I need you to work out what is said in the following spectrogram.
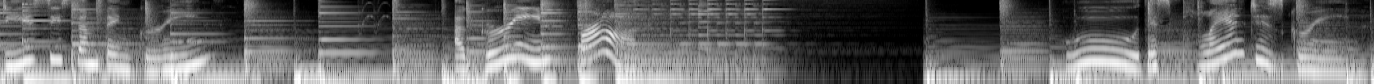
Do you see something green? A green frog. Ooh, this plant is green.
